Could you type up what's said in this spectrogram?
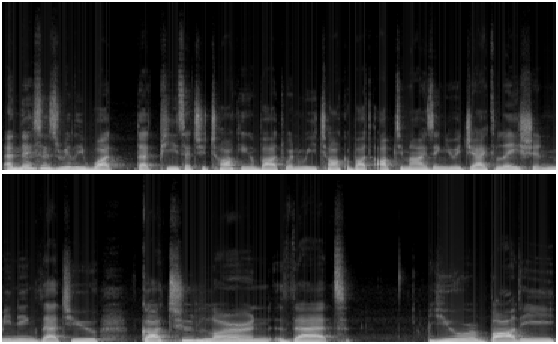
And this is really what that piece that you're talking about when we talk about optimizing your ejaculation, meaning that you got to learn that your body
